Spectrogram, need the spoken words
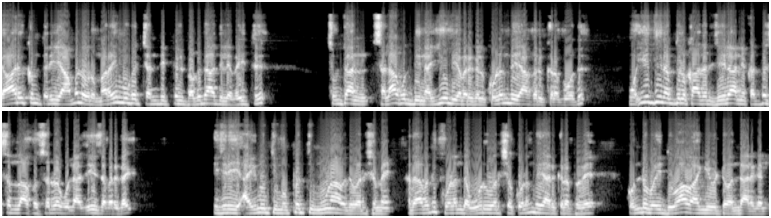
யாருக்கும் தெரியாமல் ஒரு மறைமுக சந்திப்பில் பகுதாதில வைத்து சுல்தான் சலாஹுத்தீன் அய்யூபி அவர்கள் குழந்தையாக இருக்கிற போது மொஹியுத்தீன் அப்துல் காதர் ஜீலானி கத்தசல்லாஹு சர்ரகுல் அஜீஸ் அவர்கள் இஜிரி ஐநூத்தி முப்பத்தி மூணாவது வருஷமே அதாவது குழந்தை ஒரு வருஷ குழந்தையா இருக்கிறப்பவே கொண்டு போய் துவா வாங்கி விட்டு வந்தார்கள்.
